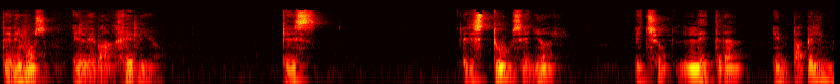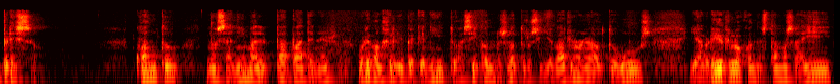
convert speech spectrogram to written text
tenemos el Evangelio, que es, eres tú, Señor, hecho letra en papel impreso. ¿Cuánto nos anima el Papa a tener un evangelio pequeñito así con nosotros y llevarlo en el autobús y abrirlo cuando estamos ahí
